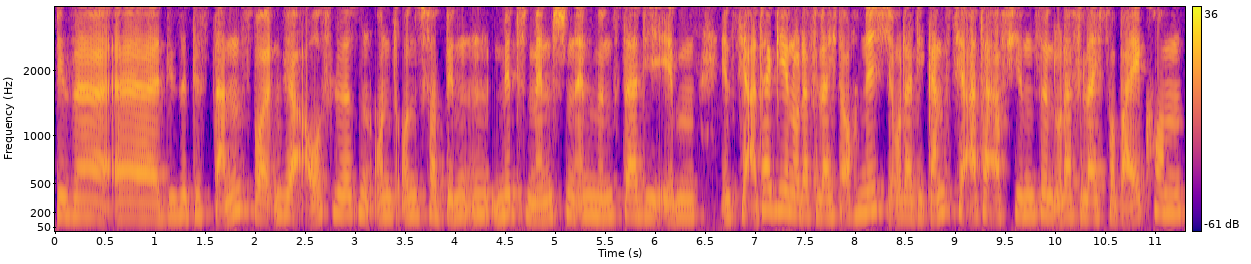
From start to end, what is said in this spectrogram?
diese, äh, diese Distanz wollten wir auflösen und uns verbinden mit Menschen in Münster, die eben ins Theater gehen oder vielleicht auch nicht oder die ganz theateraffin sind oder vielleicht vorbeikommen,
